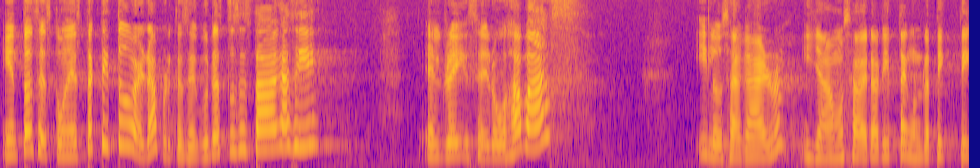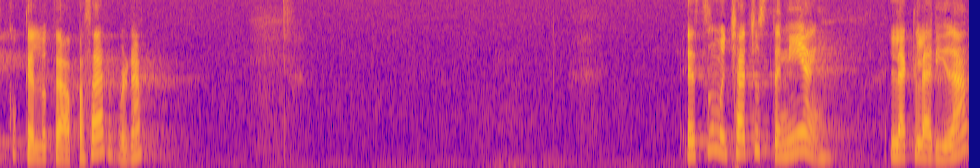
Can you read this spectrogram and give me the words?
Y entonces con esta actitud, ¿verdad? Porque seguro estos estaban así, el rey se enoja más y los agarra y ya vamos a ver ahorita en un ratitico qué es lo que va a pasar, ¿verdad? Estos muchachos tenían la claridad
